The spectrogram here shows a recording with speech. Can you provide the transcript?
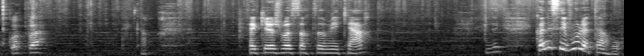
Pourquoi pas? Fait que je vais sortir mes cartes. Je dis, Connaissez-vous le tarot?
